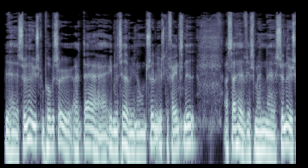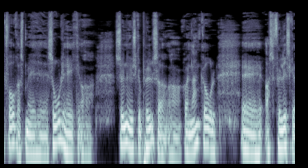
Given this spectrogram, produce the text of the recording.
vi havde Sønderjyske på besøg, og der inviterede vi nogle Sønderjyske fans ned, og så havde vi simpelthen øh, sønderjysk frokost med øh, solæg og sønderjyske pølser og grøn langkål. Øh, og selvfølgelig skal,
